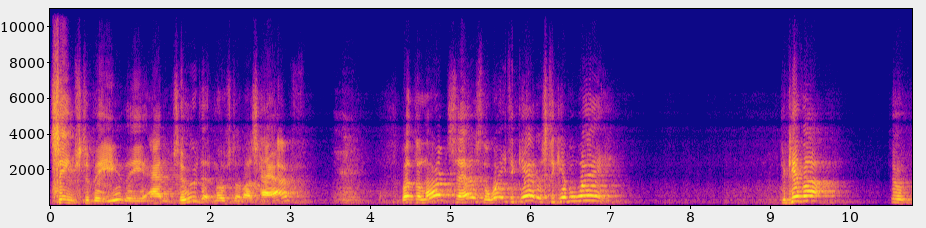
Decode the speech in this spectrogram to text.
Seems to be the attitude that most of us have. But the Lord says the way to get is to give away. To give up. To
